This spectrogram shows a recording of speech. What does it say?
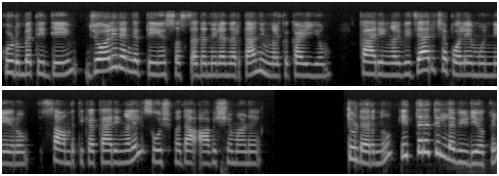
കുടുംബത്തിന്റെയും ജോലി രംഗത്തെയും സ്വസ്ഥത നിലനിർത്താൻ നിങ്ങൾക്ക് കഴിയും. കാര്യങ്ങൾ വിചാരിച്ച പോലെ മുന്നേറും. സാമ്പത്തിക കാര്യങ്ങളിൽ സൂക്ഷ്മത ആവശ്യമാണ്. തുടർന്നു ഇത്തരത്തിലുള്ള വീഡിയോകൾ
